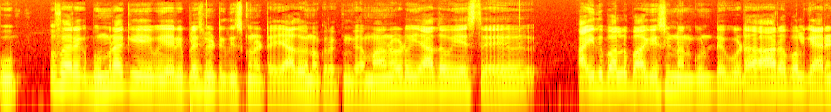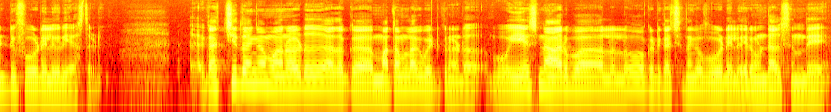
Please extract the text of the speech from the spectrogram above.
మేము. ఫర్ బుమ్రాకి రీప్లేస్మెంట్కి తీసుకున్నట్టే యాదవ్ని ఒక రకంగా. మనోడు యాదవ్ వేస్తే ఐదు బాల్ బాగా వేసిండు అనుకుంటే కూడా ఆరో బాల్ గ్యారంటీ ఫోర్ డెలివరీ వేస్తాడు ఖచ్చితంగా మనోడు అదొక మతంలాగా పెట్టుకున్నాడు. ఓ వేసిన ఆరు బాలలో ఒకటి ఖచ్చితంగా ఫోర్ డెలివరీ ఉండాల్సిందే.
